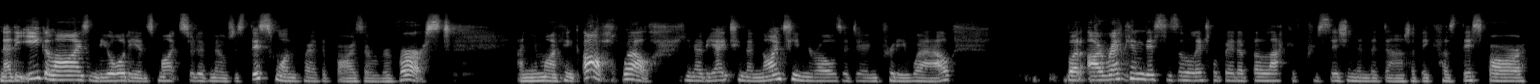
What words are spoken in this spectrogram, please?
Now the eagle eyes in the audience might sort of notice this one where the bars are reversed. And you might think, oh, well, you know, the 18 and 19 year olds are doing pretty well. But I reckon this is a little bit of a lack of precision in the data because this bar,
